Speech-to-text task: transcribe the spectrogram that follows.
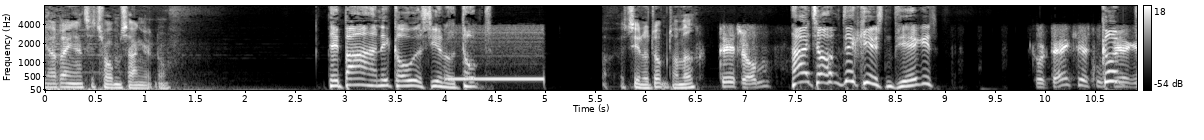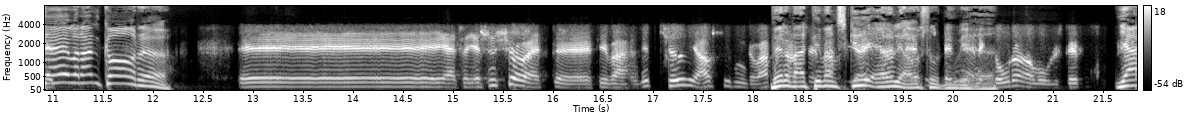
Jeg ringer til Torben Sangel nu. Det er bare, at han ikke går ud og siger noget dumt. Siger noget dumt om hvad? Det er Tom. Hej Tom, det er Kirsten Birgit. Goddag, Kirsten Birgit. Goddag, hvordan går det? Øh, altså, jeg synes jo, at øh, det var en lidt kedelig afslutning, der var. Ved du hvad, det var en skide ærgerlig afslutning, vi havde. anekdoter om Ole Steffensen. Ja,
